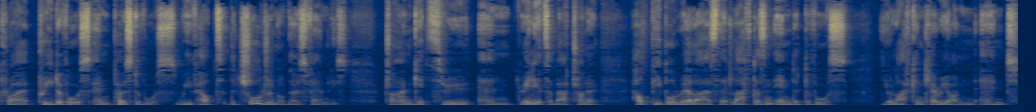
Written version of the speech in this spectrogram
pre divorce and post divorce. We've helped the children of those families try and get through, and really it's about trying to help people realize that life doesn't end at divorce. Your life can carry on and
